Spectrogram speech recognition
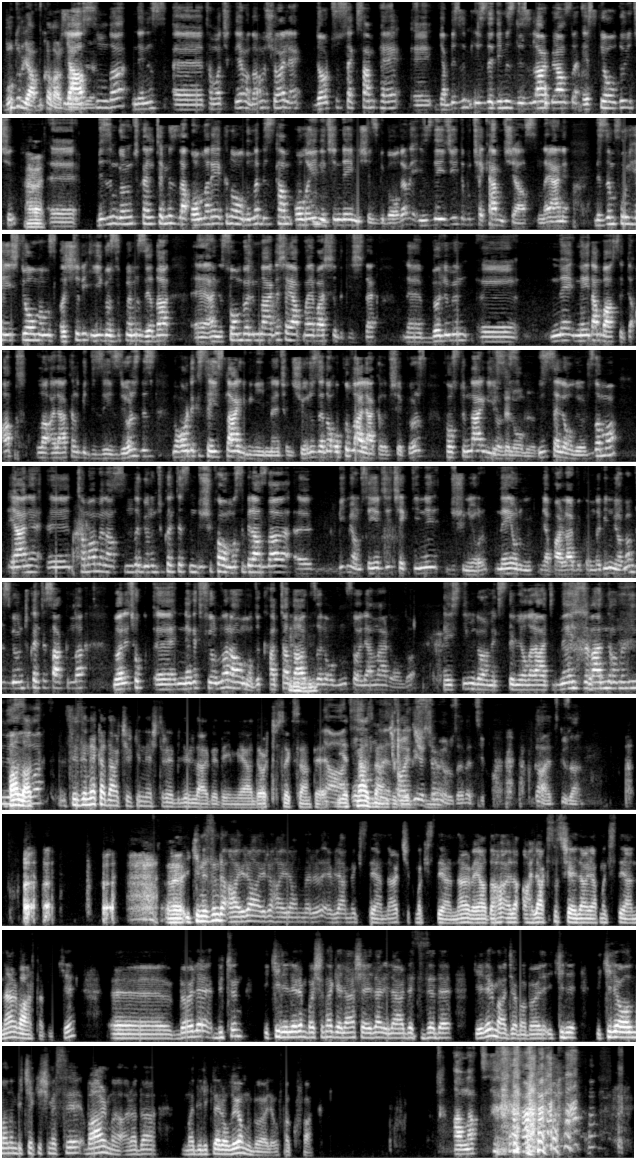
Budur ya bu kadar Ya sadece. aslında Deniz e, tam açıklayamadı ama şöyle 480p e, ya bizim izlediğimiz diziler biraz da eski olduğu için Evet. e, bizim görüntü kalitemiz de onlara yakın olduğunda biz tam olayın içindeymişiz gibi oluyor ve izleyiciyi de bu çeken bir şey aslında. Yani bizim full HD olmamız, aşırı iyi gözükmemiz ya da e, hani son bölümlerde şey yapmaya başladık işte. E, bölümün e, ne neyden bahsetti? Atla alakalı bir dizi izliyoruz. Biz oradaki seyisler gibi giyinmeye çalışıyoruz ya da okulla alakalı bir şey yapıyoruz. Kostümler giyiyoruz Liseli oluyoruz. liseli oluyoruz ama yani e, tamamen aslında görüntü kalitesinin düşük olması biraz daha e, bilmiyorum seyirciyi çektiğini düşünüyorum. Ne yorum yaparlar bu konuda bilmiyorum ama biz görüntü kalitesi hakkında böyle çok e, negatif yorumlar almadık. Hatta daha Hı hı. güzel olduğunu söyleyenler de oldu. HD mi görmek istemiyorlar artık. Neyse ben de onu bilmiyorum Vallahi ama Sizi ne kadar çirkinleştirebilirler bebeğim ya 480p. Ya, Yetmez bence kaygı yaşamıyoruz evet. Gayet güzel. Ee, ikinizin de ayrı ayrı hayranları, evlenmek isteyenler, çıkmak isteyenler veya daha ahlaksız şeyler yapmak isteyenler var tabii ki. Ee, böyle bütün ikililerin başına gelen şeyler ileride size de gelir mi acaba? Böyle ikili ikili olmanın bir çekişmesi var mı? Arada madilikler oluyor mu böyle ufak ufak? anlat.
